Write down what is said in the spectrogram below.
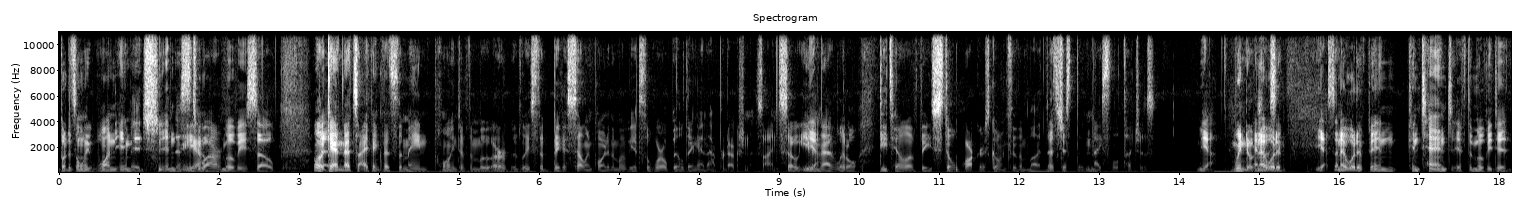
but it's only one image in this Yeah. two-hour movie. So, Well, Yeah. again, that's I think that's the main point of the movie, or at least the biggest selling point of the movie. It's the world building and that production design. So even Yeah. that little detail of the stilt walkers going through the mud, that's just nice little touches. yeah, Window and I would have yes, and I would have been content if the movie did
